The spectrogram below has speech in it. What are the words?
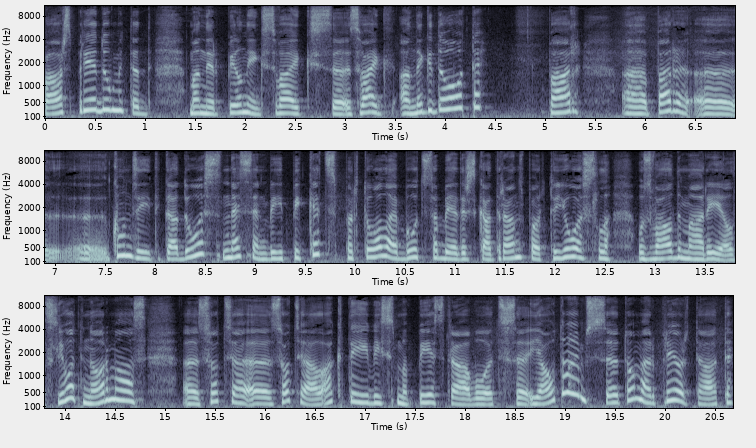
pārspriedumi, tad man ir pilnīgi svaigs, svaiga anekdote par par uh, kundzīti gados nesen bija pikets par to, lai būtu sabiedriskā transporta josla uz Valdemāra ielas. Ļoti normāls uh, sociā, uh, sociāla aktīvisma piestrāvots jautājums, tomēr prioritāte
